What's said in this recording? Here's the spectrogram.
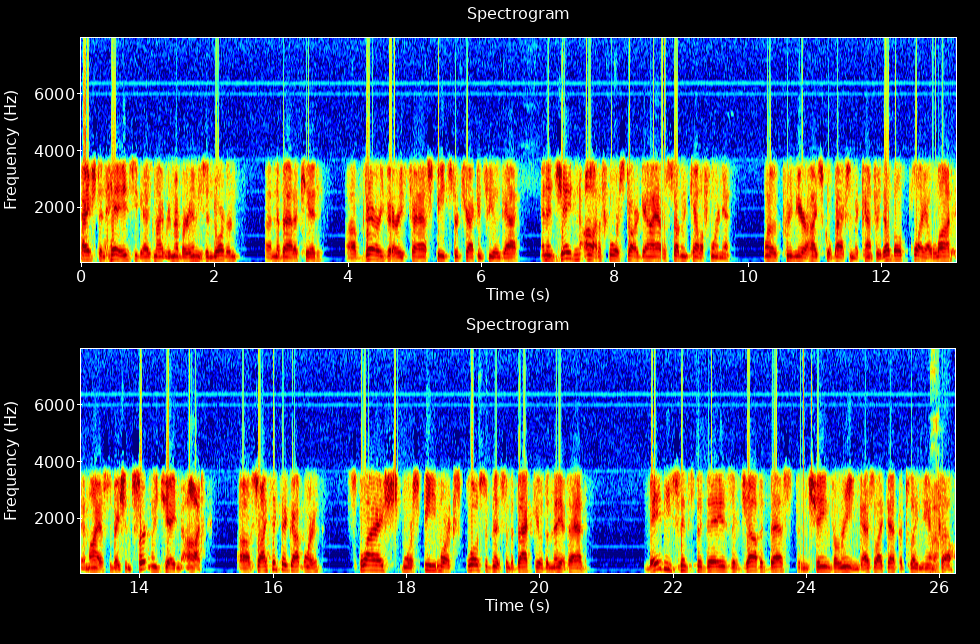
Ashton Hayes, you guys might remember him. He's a northern uh, Nevada kid, uh, very very fast speedster track and field guy. And then Jaydn Ott, a four-star guy out of Southern California, one of the premier high school backs in the country. They'll both play a lot in my estimation. Certainly Jaydn Ott. Uh, so I think they've got more splash, more speed, more explosiveness in the backfield than they have had maybe since the days of Jahvid Best and Shane Vereen, guys like that that played in the NFL.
